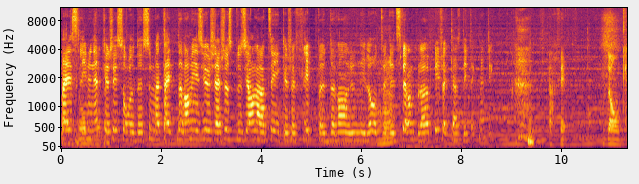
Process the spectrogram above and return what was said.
baisse les lunettes que j'ai sur le dessus de ma tête devant mes yeux, j'ajuste plusieurs lentilles que je flippe devant l'une et l'autre Mhm. de différentes couleurs et je casse des Tech Magic. Parfait. Donc,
